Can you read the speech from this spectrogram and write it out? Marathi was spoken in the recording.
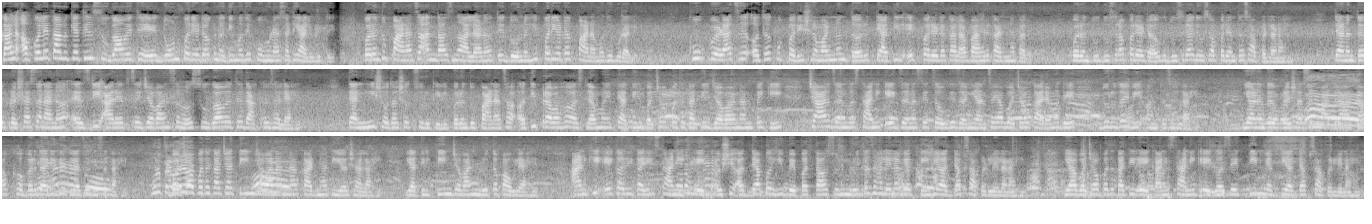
काल अकोले तालुक्यातील सुगाव येथे दोन पर्यटक नदीमध्ये पोहण्यासाठी आले होते. परंतु पाण्याचा अंदाज न आल्यानं ते दोनही पर्यटक पाण्यामध्ये बुडाले. खूप वेळाचे अथक परिश्रमांनंतर त्यातील एक पर्यटकाला बाहेर काढण्यात आलं. परंतु दुसरा पर्यटक दुसऱ्या दिवसापर्यंत सापडला नाही. त्यानंतर प्रशासनानं एस डी आर एफचे जवानसह सुगाव येथे दाखल झाले आहेत. त्यांनी शोधाशोध सुरू केली. परंतु पाण्याचा अतिप्रवाह असल्यामुळे त्यातील बचाव पथकातील जवानांपैकी चार जण व स्थानिक एक जण असे चौघे जण यांचा या बचाव कार्यामध्ये दुर्दैवी अंत झाला आहे. यानंतर प्रशासन मात्र आता खबरदारी घेतल्याचं दिसत आहे. बचाव पथकाच्या तीन जवानांना काढण्यात यश आलं आहे. यातील तीन जवान मृत पावले आहेत. आणखी एक अधिकारी स्थानिक एक अशी अद्यापही बेपत्ता असून मृत झालेला व्यक्ती ही अद्याप सापडलेला नाही. या बचाव पथकातील एक आणि स्थानिक एक असे तीन व्यक्ती अद्याप सापडले नाही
